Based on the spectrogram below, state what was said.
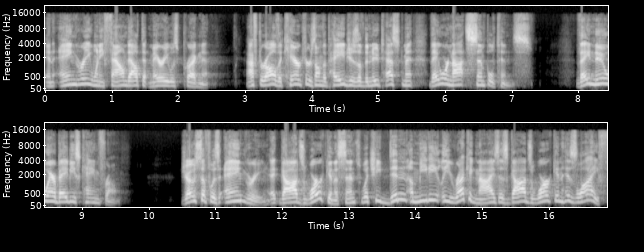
and angry when he found out that Mary was pregnant. After all, the characters on the pages of the New Testament, they were not simpletons. They knew where babies came from. Joseph was angry at God's work in a sense, which he didn't immediately recognize as God's work in his life.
